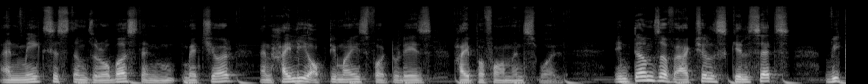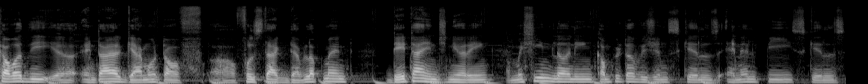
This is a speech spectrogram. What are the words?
and make systems robust and mature and highly optimized for today's high performance world. In terms of actual skill sets, we cover the uh, entire gamut of uh, full stack development, data engineering, machine learning, computer vision skills, NLP skills,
